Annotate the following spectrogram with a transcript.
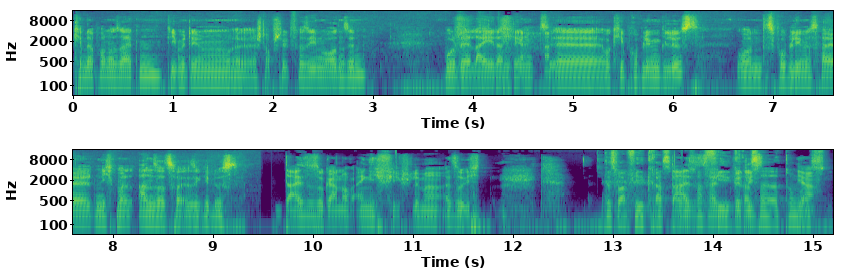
Kinderpornoseiten, die mit dem äh, Stoppschild versehen worden sind, wo der Laie dann ja. denkt, äh, okay, Problem gelöst und das Problem ist halt nicht mal ansatzweise gelöst. Da ist es sogar noch eigentlich viel schlimmer. Also ich, das war viel krasser, da das war halt viel krasser, Thomas. Ja.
